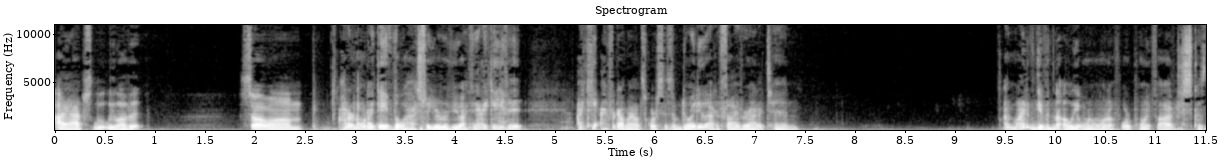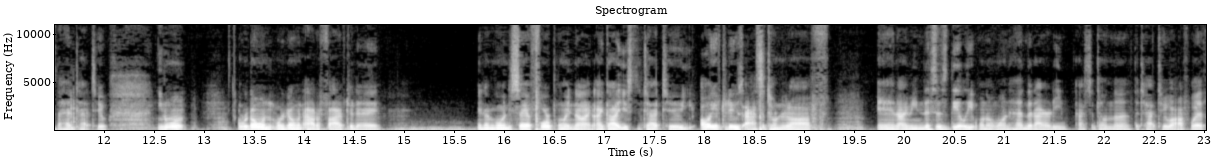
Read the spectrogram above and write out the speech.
I absolutely love it. So, um, I don't know what I gave the last figure review. I think I gave it, I can't, I forgot my own score system. Do I do out of 5 or out of 10? I might have given the Elite 101 a 4.5 just because the head tattoo. You know what? We're going, we're going out of 5 today. And I'm going to say a 4.9. I got used to tattoo. All you have to do is acetone it off. And, I mean, this is the Elite 101 head that I already acetone the, the tattoo off with.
